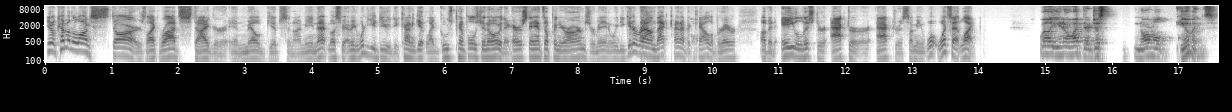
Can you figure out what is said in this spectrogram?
you know, coming along stars like Rod Steiger and Mel Gibson, I mean, that must be, I mean, what do you do? Do you kind of get like goose pimples, you know, or the hair stands up in your arms? Or, man, when you get around that kind of a caliber of an A-lister actor or actress, I mean, what, what's that like? Well, you know what? They're just normal humans,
